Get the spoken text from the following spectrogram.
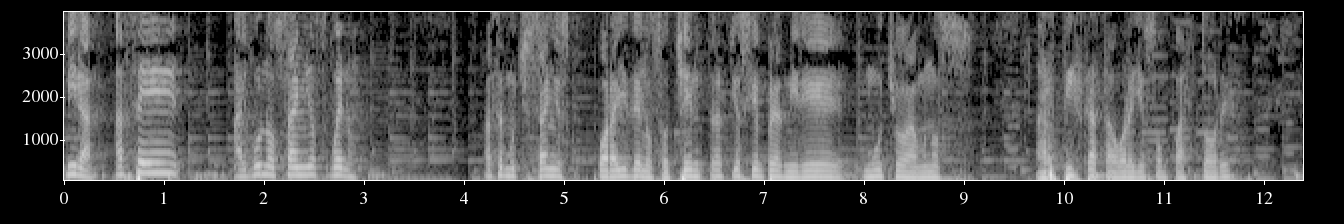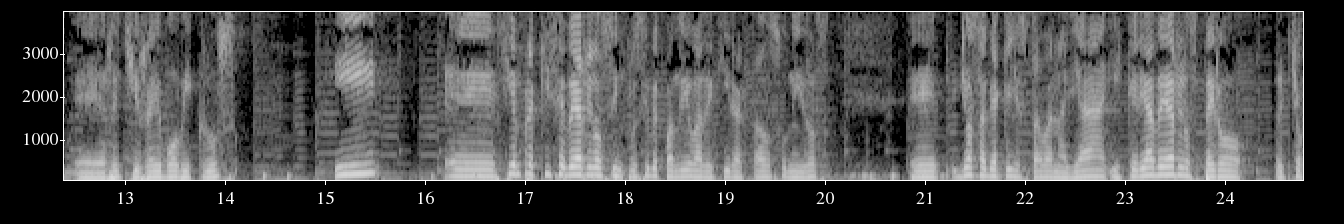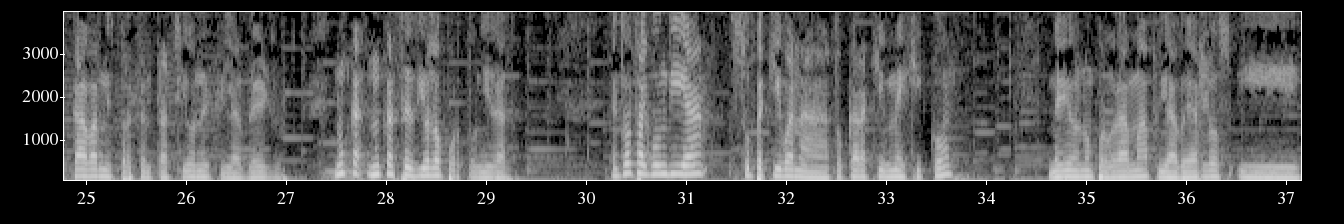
Mira, hace algunos años, bueno, hace muchos años, por ahí de los ochentas, yo siempre admiré mucho a unos artistas, ahora ellos son pastores, eh, Richie Ray, Bobby Cruz, y eh, siempre quise verlos, inclusive cuando iba de gira a Estados Unidos. Eh, yo sabía que ellos estaban allá y quería verlos, pero chocaban mis presentaciones y las de ellos. Nunca, nunca se dio la oportunidad. Entonces algún día supe que iban a tocar aquí en México, me dieron un programa, fui a verlos y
